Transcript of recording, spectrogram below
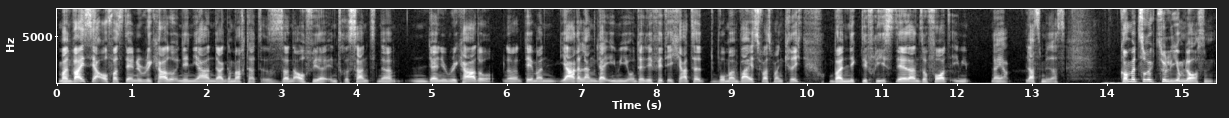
man weiß ja auch, was Daniel Ricciardo in den Jahren da gemacht hat. Das ist dann auch wieder interessant, ne? Daniel Ricciardo, ne, den man jahrelang da irgendwie unter die Fittich hatte, wo man weiß, was man kriegt. Und bei Nick de Vries, der dann sofort irgendwie, naja, lassen wir das. Kommen wir zurück zu Liam Lawson.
